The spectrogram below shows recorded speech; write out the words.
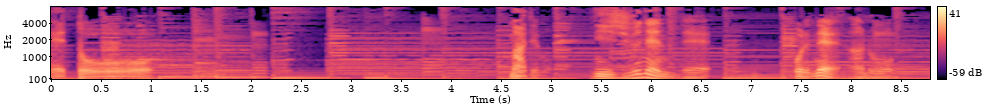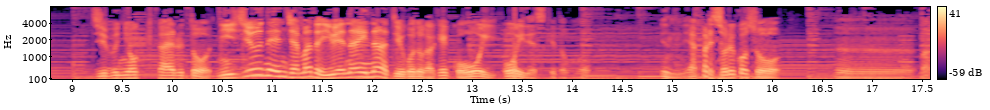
えっ、と、まあでも、20年で、これね、あの、自分に置き換えると、20年じゃまだ言えないなっていうことが結構多い、多いですけども、うん、やっぱりそれこそ、うーん、まあ、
